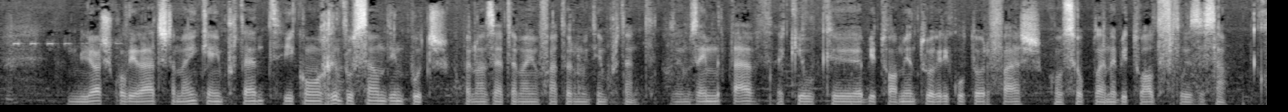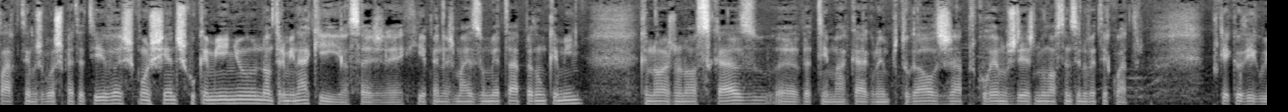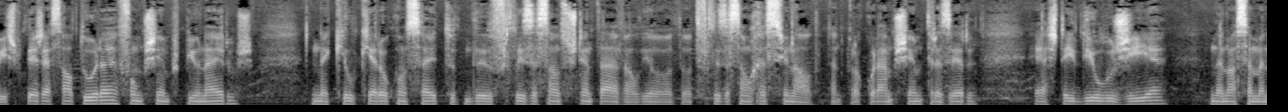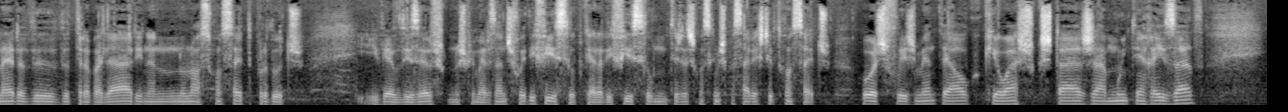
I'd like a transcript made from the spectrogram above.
melhores qualidades também, que é importante, e com redução de inputs, que para nós é também um fator muito importante. Fazemos em metade aquilo que habitualmente o agricultor faz com o seu plano habitual de fertilização. Claro que temos boas expectativas, conscientes que o caminho não termina aqui, ou seja, é aqui apenas mais uma etapa de um caminho que nós, no nosso caso, da Timac Agro em Portugal, já percorremos desde 1994. Porquê é que eu digo isto? Porque desde essa altura fomos sempre pioneiros naquilo que era o conceito de fertilização sustentável ou de fertilização racional. Portanto, procurámos sempre trazer esta ideologia na nossa maneira de, de trabalhar e na, no nosso conceito de produtos. E devo dizer-vos que nos primeiros anos foi difícil, porque era difícil muitas vezes conseguimos passar este tipo de conceitos. Hoje, felizmente, é algo que eu acho que está já muito enraizado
